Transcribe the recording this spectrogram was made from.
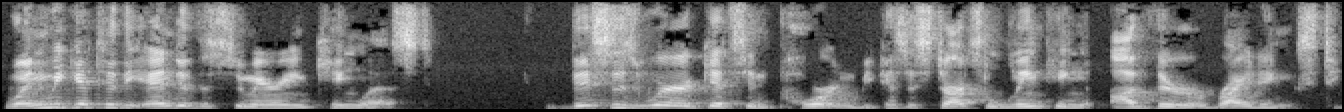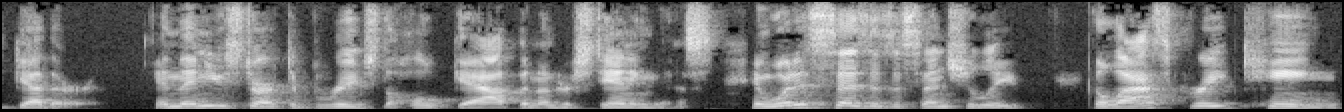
when we get to the end of the Sumerian king list, this is where it gets important because it starts linking other writings together. And then you start to bridge the whole gap in understanding this. And what it says is essentially the last great king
